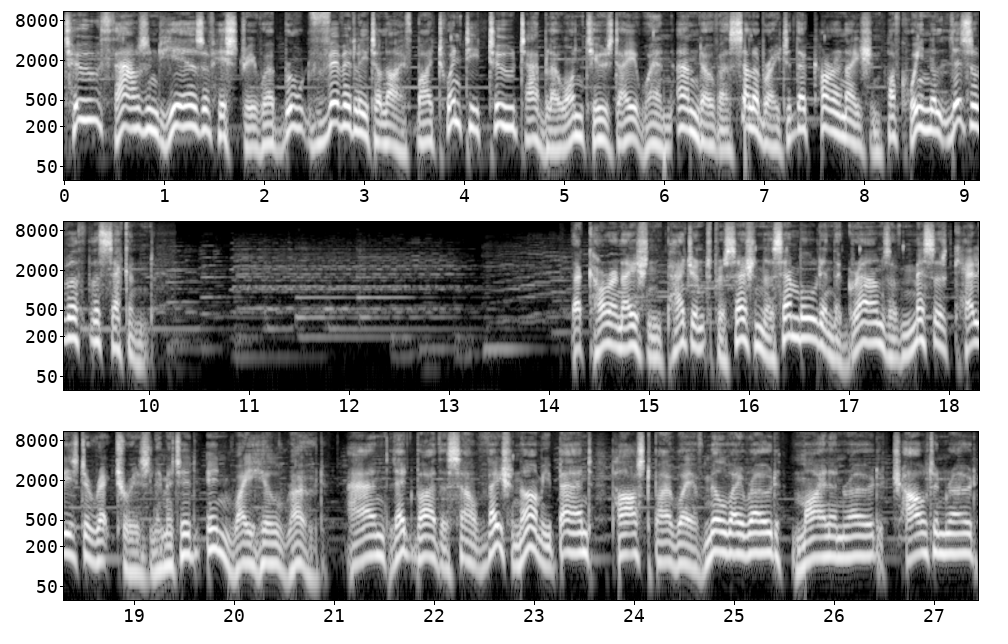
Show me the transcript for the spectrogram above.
Two thousand years of history were brought vividly to life by 22 tableaux on Tuesday when Andover celebrated the coronation of Queen Elizabeth II. The coronation pageant procession assembled in the grounds of Messrs. Kelly's Directories Limited in Weyhill Road and, led by the Salvation Army Band, passed by way of Millway Road, Milan Road, Charlton Road,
